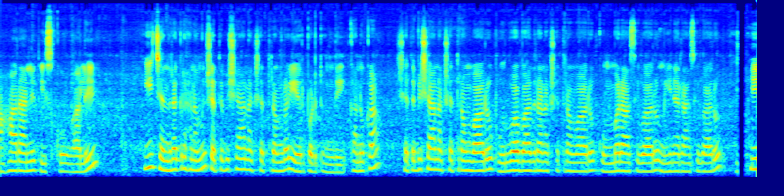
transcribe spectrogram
ఆహారాన్ని తీసుకోవాలి. ఈ చంద్రగ్రహణం శతభిష నక్షత్రంలో ఏర్పడుతుంది. కనుక శతభిష నక్షత్రం వారు పూర్వభాద్ర నక్షత్రం వారు కుంభరాశి వారు మీనరాశి వారు ఈ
